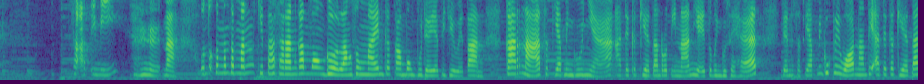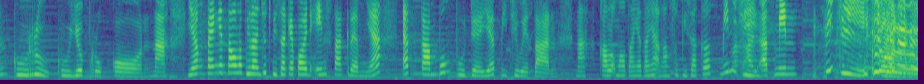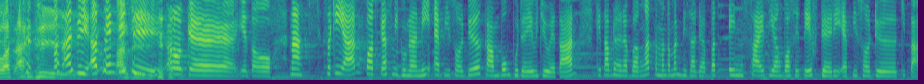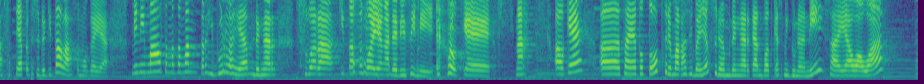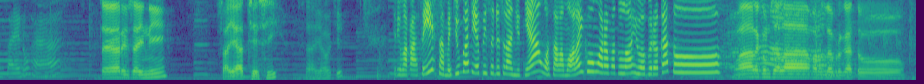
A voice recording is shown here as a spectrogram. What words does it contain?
saat ini. nah, untuk teman-teman kita sarankan monggo langsung main ke Kampung Budaya Pijewetan karena setiap minggunya ada kegiatan rutinan yaitu Minggu Sehat dan setiap Minggu Kliwon nanti ada kegiatan Guru Guyup Rukun. Nah, yang pengen tahu lebih lanjut bisa kepoin Instagramnya @kampung budaya Pijewetan. Nah, kalau mau tanya-tanya langsung bisa ke Minji admin Piji. Betul, Mas Anji. Mas Anji, admin Anji. Piji. Oke, gitu. Nah, sekian podcast Migunani episode Kampung Budaya Wijiwetan. Kita berharap banget teman-teman bisa dapat insight yang positif dari episode kita. Setiap episode kita lah semoga ya. Minimal teman-teman terhibur lah ya mendengar suara kita semua yang ada di sini. Oke. Nah, oke, eh, saya tutup. Terima kasih banyak sudah mendengarkan podcast Migunani. Saya Wawa. Dan saya Nuha. Saya Risa ini. Saya Jesse. Saya Oji. Terima kasih, sampai jumpa di episode selanjutnya. Wassalamualaikum warahmatullahi wabarakatuh. Waalaikumsalam warahmatullahi wabarakatuh.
